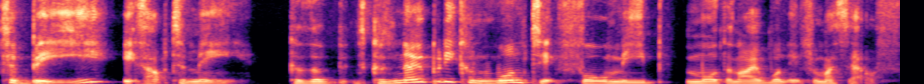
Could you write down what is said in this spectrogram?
to be, it's up to me because because nobody can want it for me more than I want it for myself.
